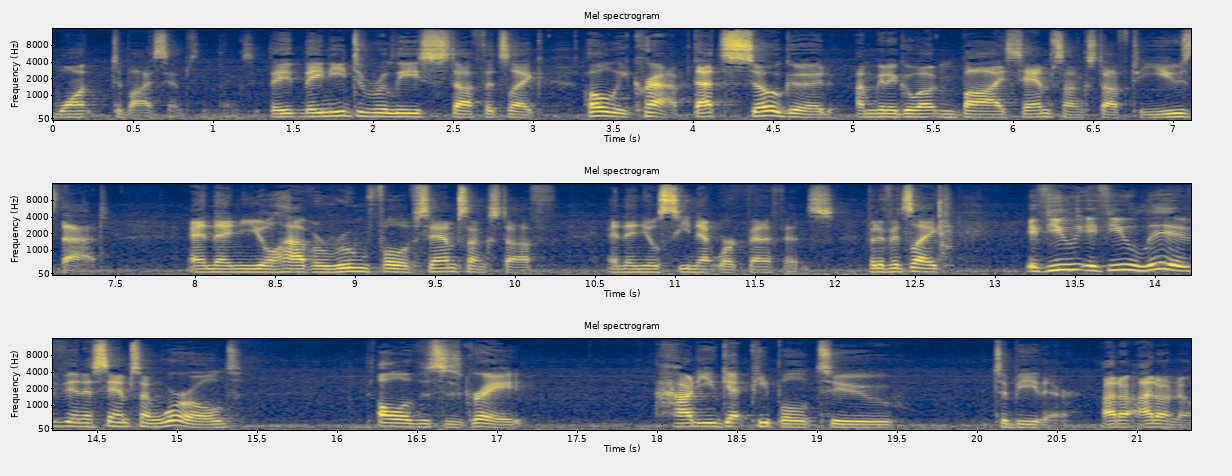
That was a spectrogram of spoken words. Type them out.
want to buy Samsung things. They they need to release stuff that's like, holy crap, that's so good. I'm going to go out and buy Samsung stuff to use that, and then you'll have a room full of Samsung stuff, and then you'll see network benefits. But if it's like, if you if you live in a Samsung world, all of this is great. How do you get people to to be there? I don't I don't know.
